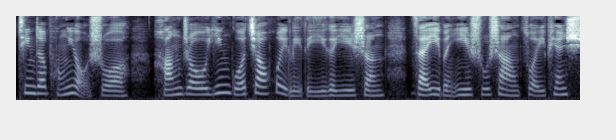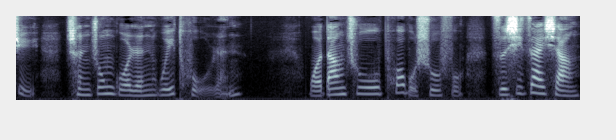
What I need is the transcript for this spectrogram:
听着朋友说，杭州英国教会里的一个医生在一本医书上做一篇序，称中国人为土人。我当初颇不舒服，仔细再想，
